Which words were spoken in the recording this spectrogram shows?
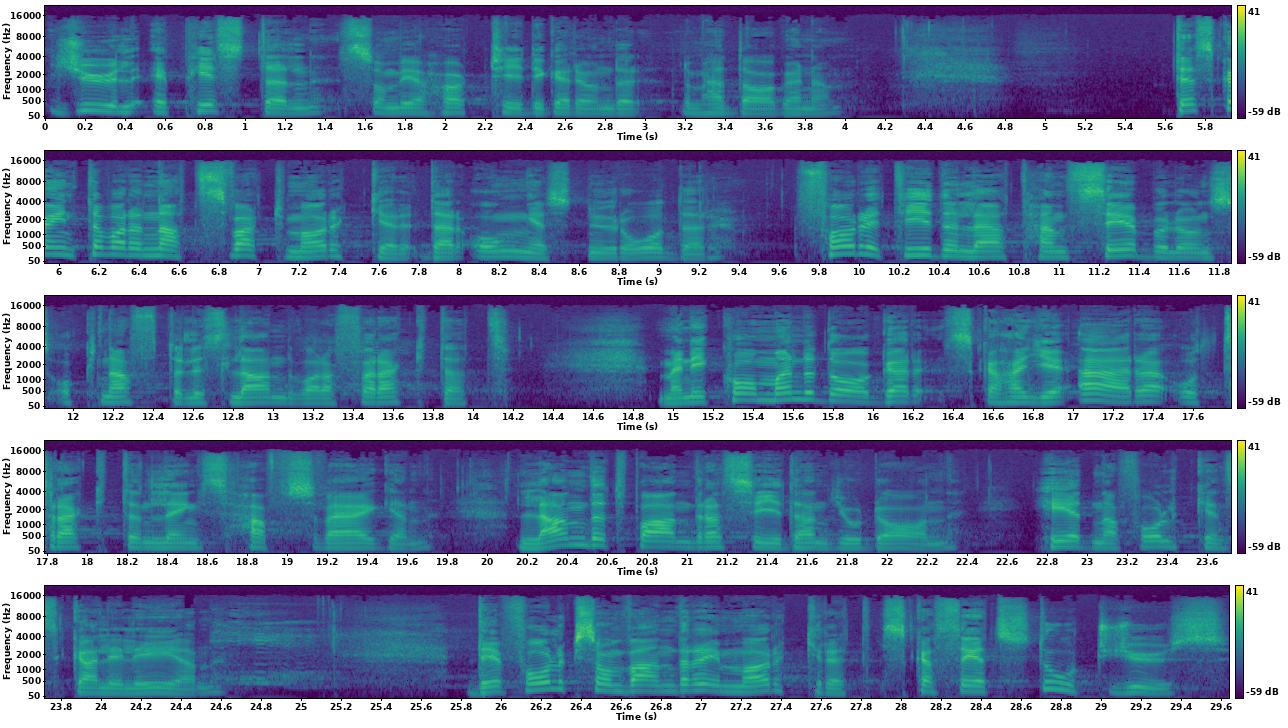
julepisteln som vi har hört tidigare under de här dagarna. Det ska inte vara nattsvart mörker där ångest nu råder. Förr i tiden lät han Sebulons och Naftalis land vara föraktat. Men i kommande dagar ska han ge ära åt trakten längs havsvägen, landet på andra sidan Jordan, hedna folkens Galileen. Det folk som vandrar i mörkret ska se ett stort ljus.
